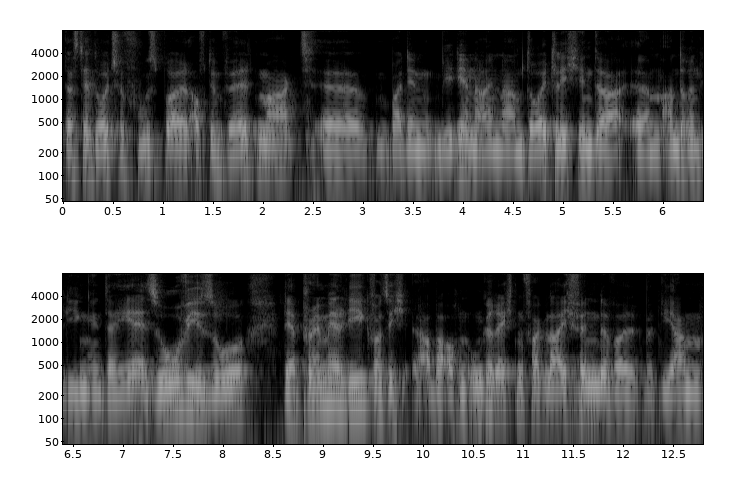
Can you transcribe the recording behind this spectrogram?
dass der deutsche Fußball auf dem Weltmarkt äh, bei den Medieneinnahmen deutlich hinter ähm, anderen Ligen hinterher ist. Sowieso der Premier League, was ich aber auch einen ungerechten Vergleich finde, weil die haben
